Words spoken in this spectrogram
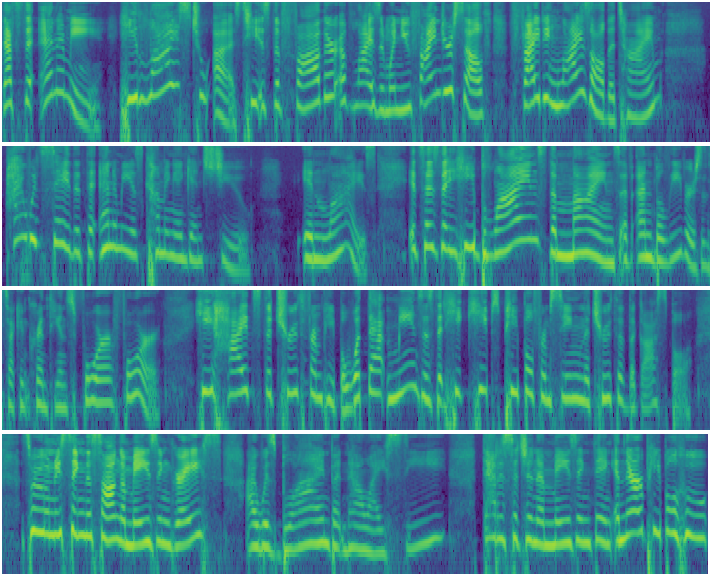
That's the enemy. He lies to us. He is the father of lies. And when you find yourself fighting lies all the time, I would say that the enemy is coming against you in lies. It says that he blinds the minds of unbelievers in 2 Corinthians 4 4. He hides the truth from people. What that means is that he keeps people from seeing the truth of the gospel. That's why when we sing the song Amazing Grace, I was blind, but now I see. That is such an amazing thing. And there are people who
